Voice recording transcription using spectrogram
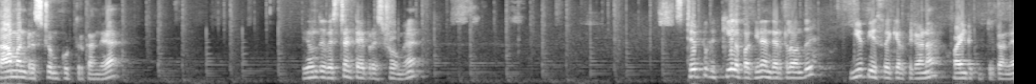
காமன் ரெஸ்ட் ரூம் கொடுத்துருக்காங்க. இது வந்து வெஸ்டர்ன் டைப் ரெஸ்ட் ரூமு ஸ்டெப்புக்கு கீழே பார்த்தீங்கன்னா இந்த இடத்துல வந்து யூபிஎஸ் வைக்கிறதுக்கான பாயிண்ட் கொடுத்துருக்காங்க.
